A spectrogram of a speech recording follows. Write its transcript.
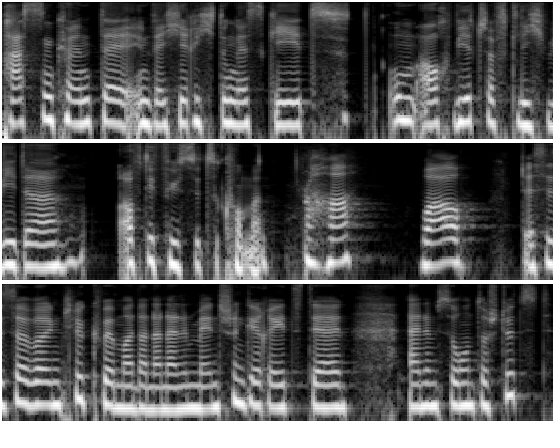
passen könnte, in welche Richtung es geht, um auch wirtschaftlich wieder auf die Füße zu kommen. Aha, wow. Das ist aber ein Glück, wenn man dann an einen Menschen gerät, der einem so unterstützt.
